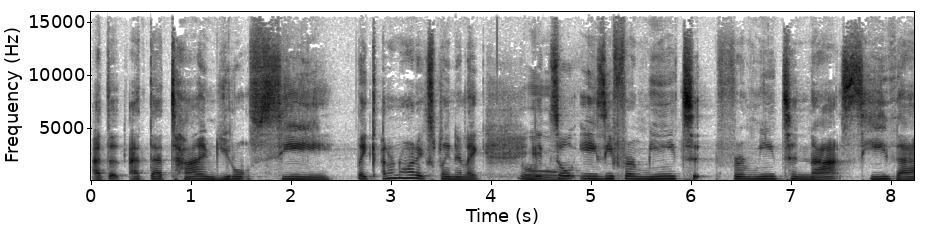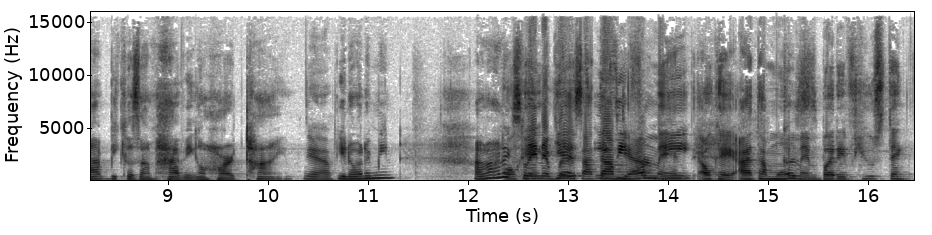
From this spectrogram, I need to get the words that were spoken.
at the at that time you don't see. Like I don't know how to explain it. Like it's so easy for me to for me to not see that because I'm having a hard time. Yeah. You know what I mean? I don't know how to explain Okay, it, but yes, it's at that easy for me- moment. Okay, at that moment. But if you stay,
